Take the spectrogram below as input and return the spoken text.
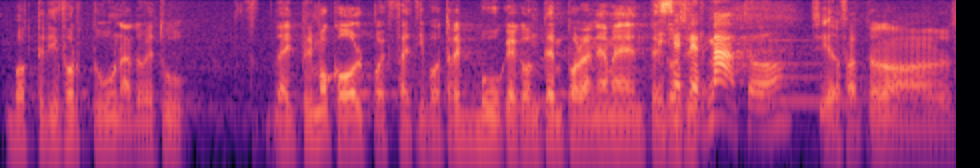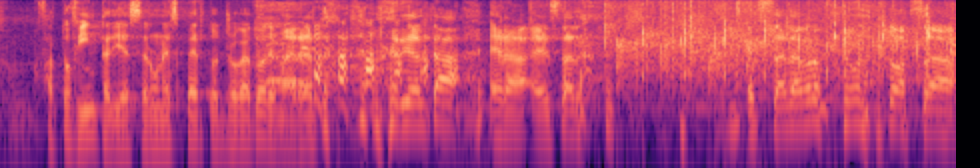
botte di fortuna dove tu dai il primo colpo e fai tipo tre buche contemporaneamente. Ti così. sei fermato? Sì, ho fatto, no, ho fatto finta di essere un esperto giocatore, ma in realtà, in realtà era, è, stata, è stata proprio una cosa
